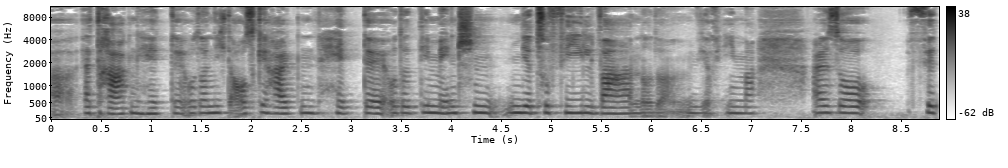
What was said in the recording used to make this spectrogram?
äh, ertragen hätte oder nicht ausgehalten hätte oder die Menschen mir zu viel waren oder wie auch immer. Also für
